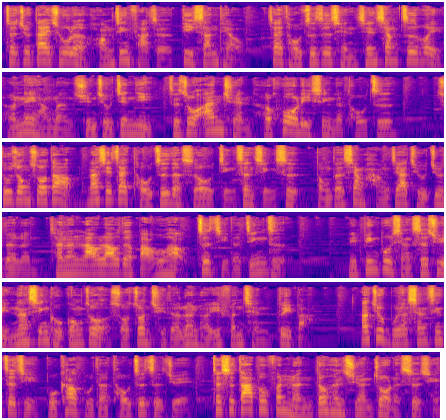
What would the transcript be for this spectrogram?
这就带出了黄金法则第三条：在投资之前，先向智慧和内行人寻求建议，只做安全和获利性的投资。书中说到，那些在投资的时候谨慎行事、懂得向行家求救的人，才能牢牢地保护好自己的金子。你并不想失去那辛苦工作所赚取的任何一分钱，对吧？那就不要相信自己不靠谱的投资直觉，这是大部分人都很喜欢做的事情。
